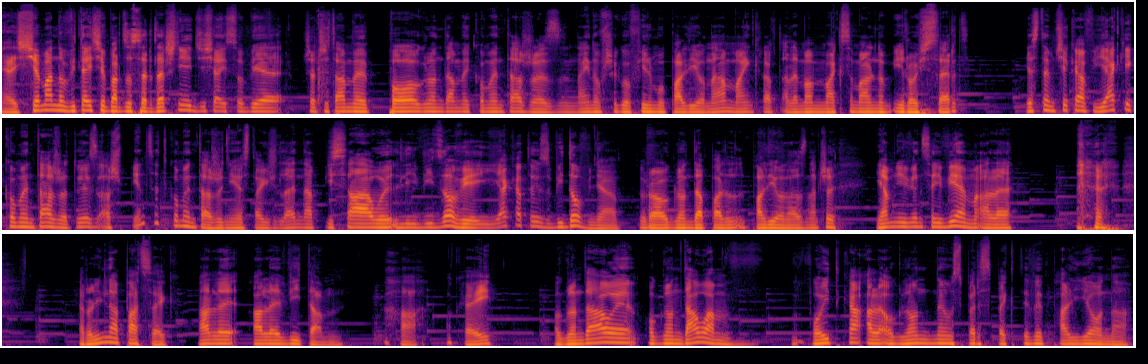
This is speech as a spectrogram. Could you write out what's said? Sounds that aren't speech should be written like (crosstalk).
E, Siemano, witajcie bardzo serdecznie. Dzisiaj sobie przeczytamy, pooglądamy komentarze z najnowszego filmu Paliona, Minecraft, ale mamy maksymalną ilość serc. Jestem ciekaw, jakie komentarze, tu jest aż 500 komentarzy, nie jest tak źle, napisały widzowie i jaka to jest widownia, która ogląda Pal Paliona. Znaczy, ja mniej więcej wiem, ale... (laughs) Karolina Pacek, ale, ale witam. Aha, okej. Oglądałem, oglądałam Wojtka, ale oglądnę z perspektywy Paliona.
